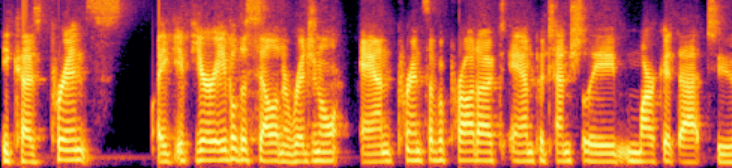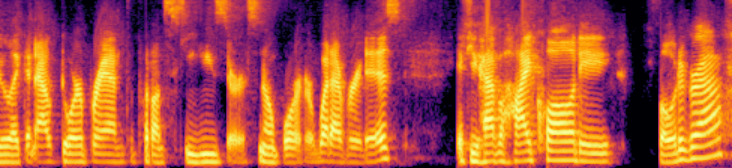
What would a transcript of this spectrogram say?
because prints like if you're able to sell an original and prints of a product and potentially market that to like an outdoor brand to put on skis or snowboard or whatever it is if you have a high quality photograph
